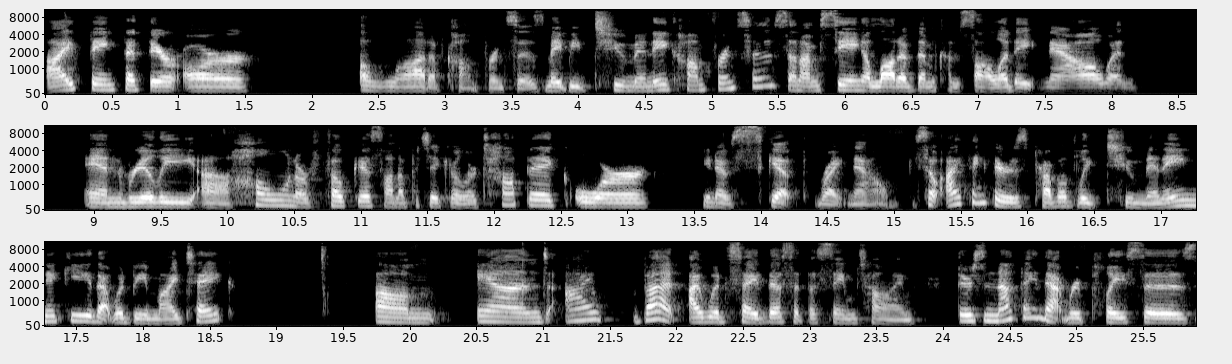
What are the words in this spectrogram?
I think that there are a lot of conferences, maybe too many conferences, and I'm seeing a lot of them consolidate now and and really uh, hone or focus on a particular topic or you know skip right now. So I think there's probably too many, Nikki. That would be my take. Um, and I, but I would say this at the same time: there's nothing that replaces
